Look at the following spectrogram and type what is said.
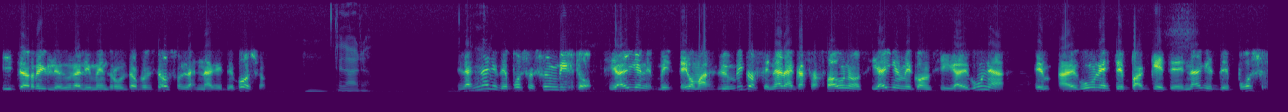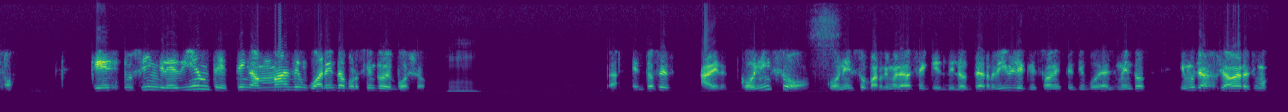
y terrible de un alimento ultraprocesado son las nuggets de pollo. Claro. Las nuggets de pollo, yo invito, si alguien, digo más, lo invito a cenar a Casa Fauno, si alguien me consigue alguna, em, algún este paquete de nuggets de pollo, que sus ingredientes tengan más de un 40% de pollo. Ah, Entonces, a ver, con eso, con eso partimos la base que de lo terrible que son este tipo de alimentos. Y muchas veces, a ver, decimos,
